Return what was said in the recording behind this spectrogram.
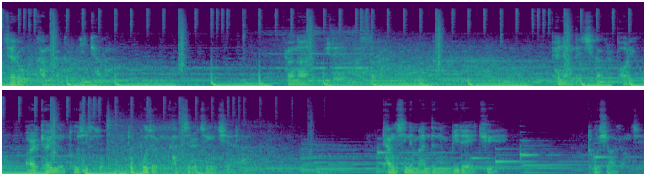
새로운 감각을 익혀라. 변화하는 미래에 맞서라. 편향된 시각을 버리고 얽혀있는 도시 속 독보적인 가치를 쟁취해라. 당신이 만드는 미래의 기회, 도시화 경제.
